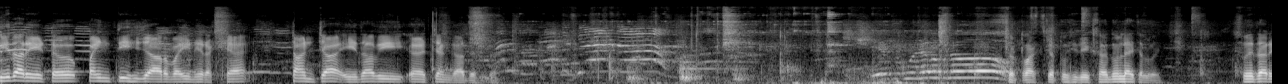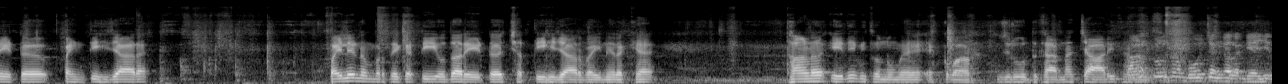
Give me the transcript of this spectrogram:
ਇਹਦਾ ਰੇਟ 35000 ਬਾਈ ਨੇ ਰੱਖਿਆ। ਢਾਂਚਾ ਇਹਦਾ ਵੀ ਚੰਗਾ ਦਿਸਦਾ ਸਟਰਕਚਰ ਤੁਸੀਂ ਦੇਖ ਸਕਦੇ ਹੋ ਲੈ ਚੱਲ ਬਾਈ ਸੋ ਇਹਦਾ ਰੇਟ 35000 ਹੈ। ਪਹਿਲੇ ਨੰਬਰ ਤੇ ਕੱਟੀ ਉਹਦਾ ਰੇਟ 36000 ਬਾਈ ਨੇ ਰੱਖਿਆ ਹੈ। ਥਣ ਇਹਦੇ ਵੀ ਤੁਹਾਨੂੰ ਮੈਂ ਇੱਕ ਵਾਰ ਜ਼ਰੂਰ ਦਿਖਾਣਾ ਚਾਰ ਹੀ ਥਣ ਤੋਂ ਤਾਂ ਬਹੁਤ ਚੰਗਾ ਲੱਗਿਆ ਜੀ।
